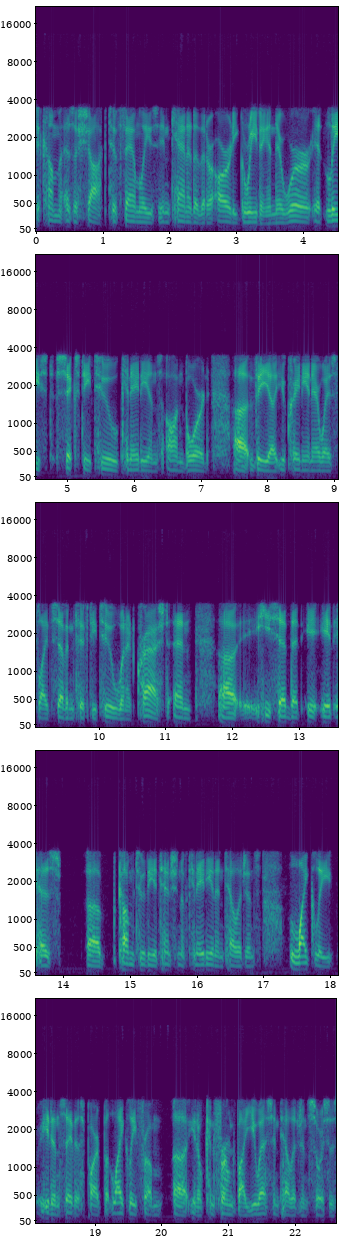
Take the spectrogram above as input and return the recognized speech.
to come as a shock to families in Canada that are already grieving, and there were at least 62 Canadians on board uh, the uh, Ukrainian Airways Flight 752 when it crashed, and he said that it, it has uh, come to the attention of Canadian intelligence, likely he didn't say this part, but likely from uh, you know confirmed by U.S. intelligence sources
